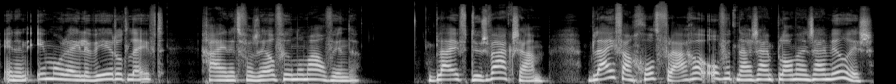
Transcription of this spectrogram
in een immorele wereld leeft, ga je het vanzelf heel normaal vinden. Blijf dus waakzaam. Blijf aan God vragen of het naar zijn plan en zijn wil is.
